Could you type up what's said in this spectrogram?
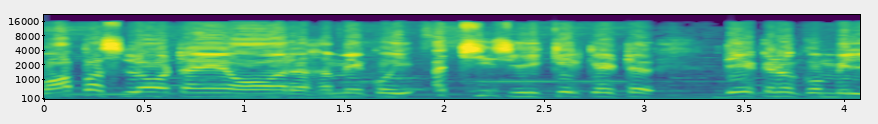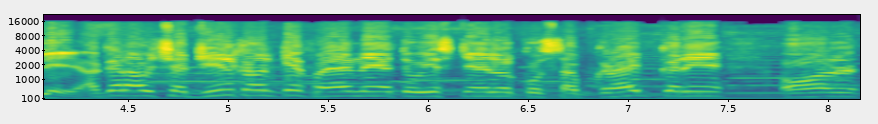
वापस लौट आए और हमें कोई अच्छी सी क्रिकेट देखने को मिले। अगर आप शर्जील खान के फ़ैन हैं तो इस चैनल को सब्सक्राइब करें और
